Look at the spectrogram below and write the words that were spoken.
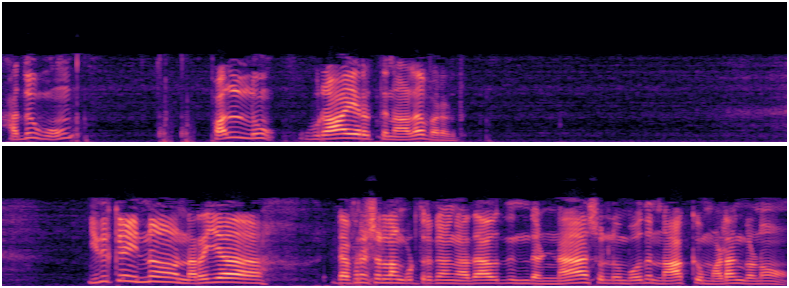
அதுவும் பல்லும் உராயறதுனால வர்றது. இதுக்கே இன்னும் நிறையா டெஃபினேஷன்லாம் கொடுத்துருக்காங்க. அதாவது இந்த ந சொல்லும்போது நாக்கு மடங்கணும்.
